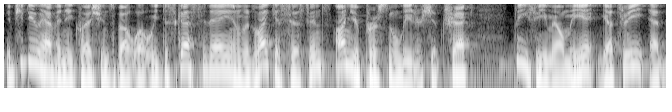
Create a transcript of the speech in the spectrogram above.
If you do have any questions about what we discussed today and would like assistance on your personal leadership trek, please email me at guthrie at.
